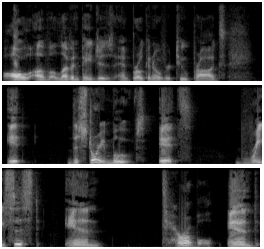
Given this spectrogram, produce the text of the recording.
all of eleven pages and broken over two progs, it the story moves it's racist and terrible and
